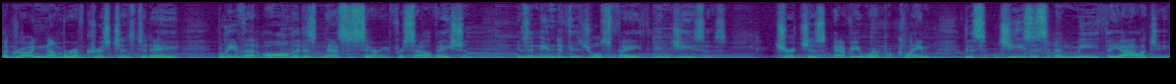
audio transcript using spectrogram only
A growing number of Christians today believe that all that is necessary for salvation is an individual's faith in Jesus. Churches everywhere proclaim this Jesus and me theology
